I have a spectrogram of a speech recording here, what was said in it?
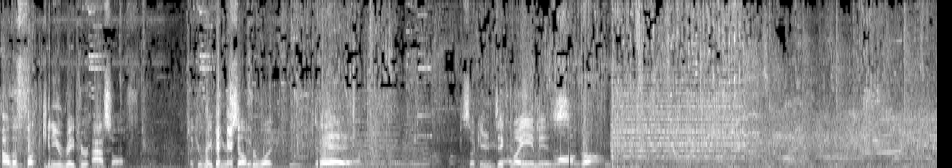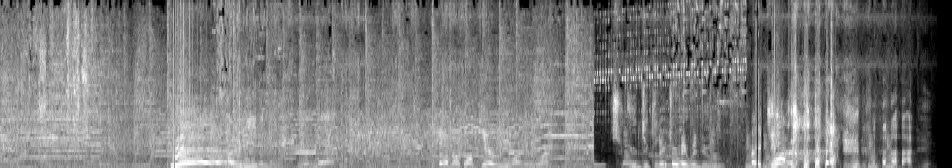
How the fuck can you rape your ass off? Like you're raping yourself or what? Yeah. Sucking dick my aim is. Long gone. Yeah. How did we even win that? Don't know, don't care. Rewind, rewind. Suck your dick later, I will do. I can't.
